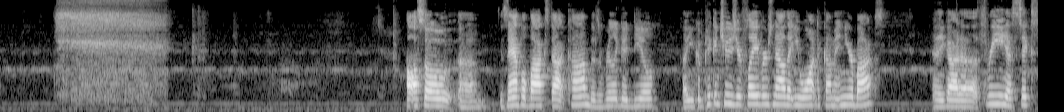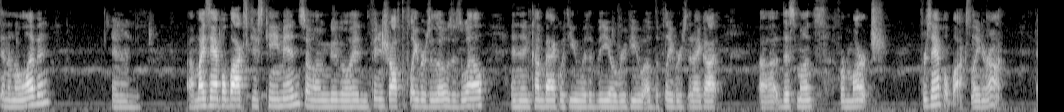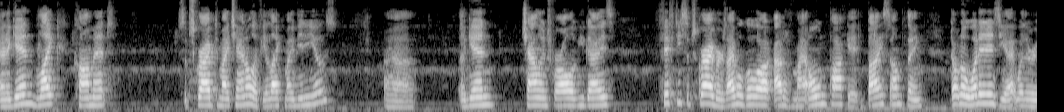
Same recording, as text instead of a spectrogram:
Also, um, examplebox.com does a really good deal. Uh, you can pick and choose your flavors now that you want to come in your box. Uh, you got a 3, a 6, and an 11. And uh, my sample box just came in, so I'm going to go ahead and finish off the flavors of those as well. And then come back with you with a video review of the flavors that I got uh, this month for March for sample box later on. And again, like, comment, subscribe to my channel if you like my videos. Uh, again, challenge for all of you guys. 50 subscribers, I will go out, out of my own pocket, buy something. Don't know what it is yet, whether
